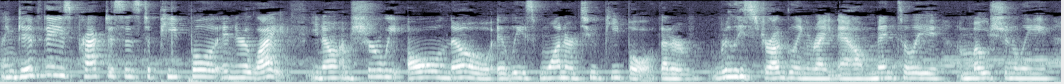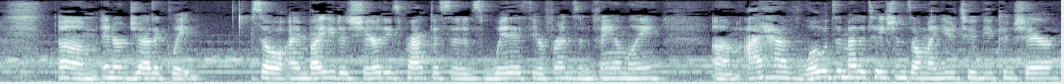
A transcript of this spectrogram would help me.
and give these practices to people in your life. You know, I'm sure we all know at least one or two people that are really struggling right now, mentally, emotionally, um, energetically. So I invite you to share these practices with your friends and family. Um, I have loads of meditations on my YouTube you can share.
